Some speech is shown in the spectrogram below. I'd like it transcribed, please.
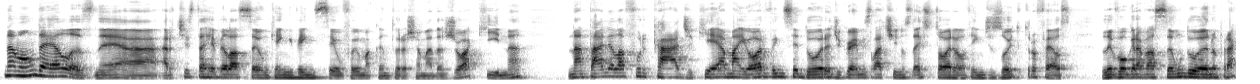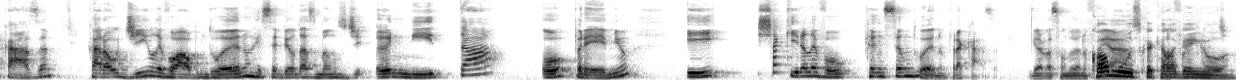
na mão delas, né? A artista revelação, quem venceu foi uma cantora chamada Joaquina. Natália Lafourcade, que é a maior vencedora de Grammys Latinos da história. Ela tem 18 troféus. Levou gravação do ano pra casa. Carol D levou álbum do ano, recebeu das mãos de Anitta o prêmio. E Shakira levou canção do ano pra casa. Gravação do ano Qual foi a música que ela ganhou?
